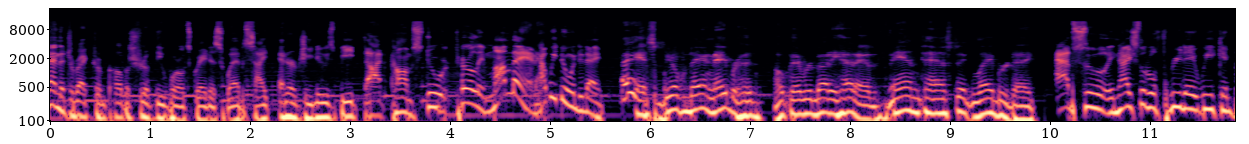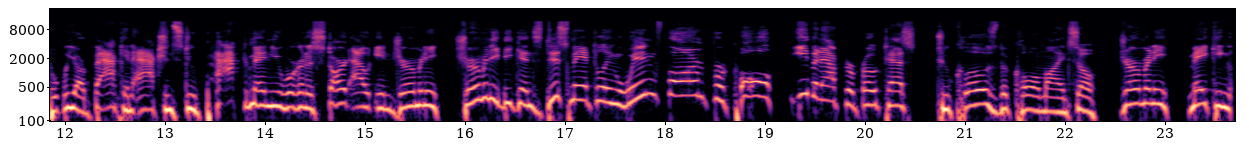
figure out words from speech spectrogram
and the director and publisher of the world's greatest website, EnergyNewsBeat.com, Stuart Turley. My man, how we doing today? Hey, it's a beautiful day in the neighborhood. Hope everybody had a fantastic Labor Day. Absolutely. Nice little three day weekend, but we are back in action, Stu. Packed menu. We're going to start out in Germany. Germany begins dismantling wind farm for coal, even after protests to close the coal mine. So, Germany making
